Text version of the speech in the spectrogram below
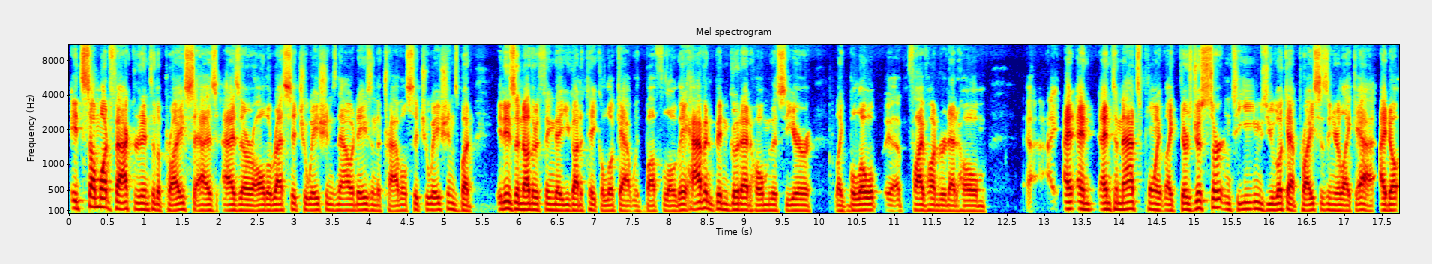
it's somewhat factored into the price as as are all the rest situations nowadays and the travel situations. But it is another thing that you got to take a look at with Buffalo. They haven't been good at home this year, like below uh, 500 at home. I, and and to Matt's point, like there's just certain teams you look at prices and you're like, yeah, I don't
